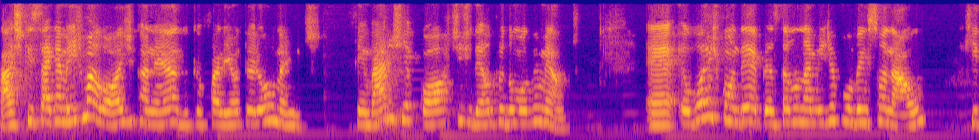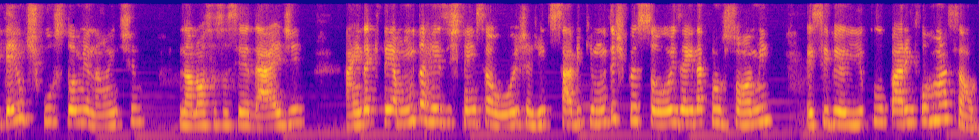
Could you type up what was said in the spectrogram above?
Acho que segue a mesma lógica né, do que eu falei anteriormente. Tem vários recortes dentro do movimento. É, eu vou responder pensando na mídia convencional, que tem um discurso dominante na nossa sociedade, ainda que tenha muita resistência hoje, a gente sabe que muitas pessoas ainda consomem esse veículo para informação.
